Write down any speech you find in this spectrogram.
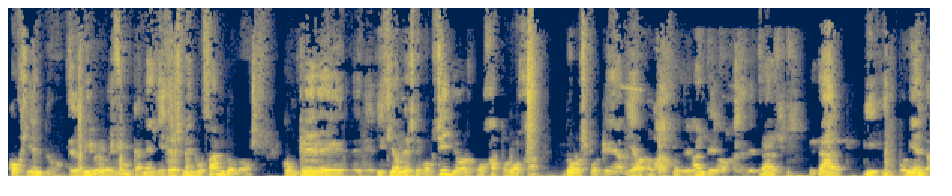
cogiendo el libro de Fulcanelli y desmenuzándolo, compré de- de ediciones de bolsillos, hoja por hoja, dos porque había la hoja de delante y la hoja de detrás y tal, y, y poniendo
